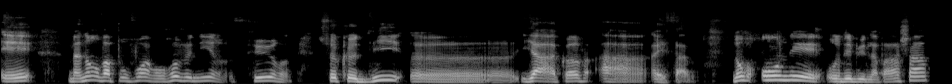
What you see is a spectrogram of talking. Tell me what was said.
Et maintenant, on va pouvoir revenir sur ce que dit euh, Yaakov à, à. Donc, on est au début de la paracha.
